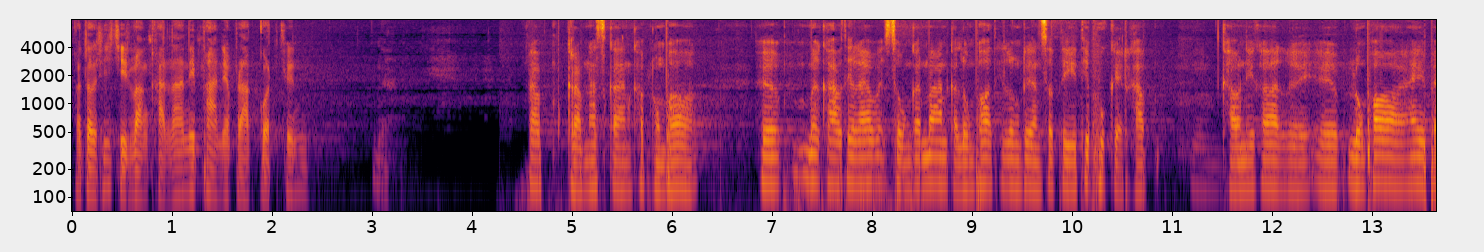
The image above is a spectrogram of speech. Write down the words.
พอตัวที่จิตวางขันแล้วนิพพานจะปรากฏขึ้นครับกราบนมัสการครับหลวงพ่อเออเมื่อคราวที่แล้วส่งกันบ้านกับหลวงพ่อที่โรงเรียนสตรีที่ภูเก็ตครับคราวนี้ก็เลยเออหลวงพ่อให้ไป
